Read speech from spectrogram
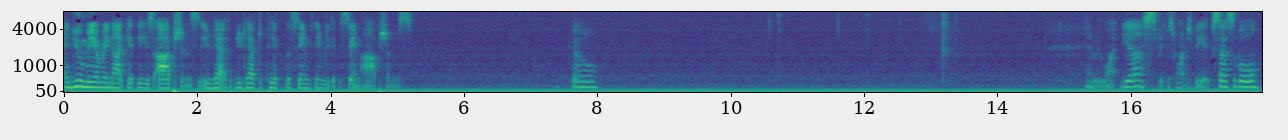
And you may or may not get these options. You have you'd have to pick the same theme to get the same options. Go. And we want yes because we want it to be accessible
